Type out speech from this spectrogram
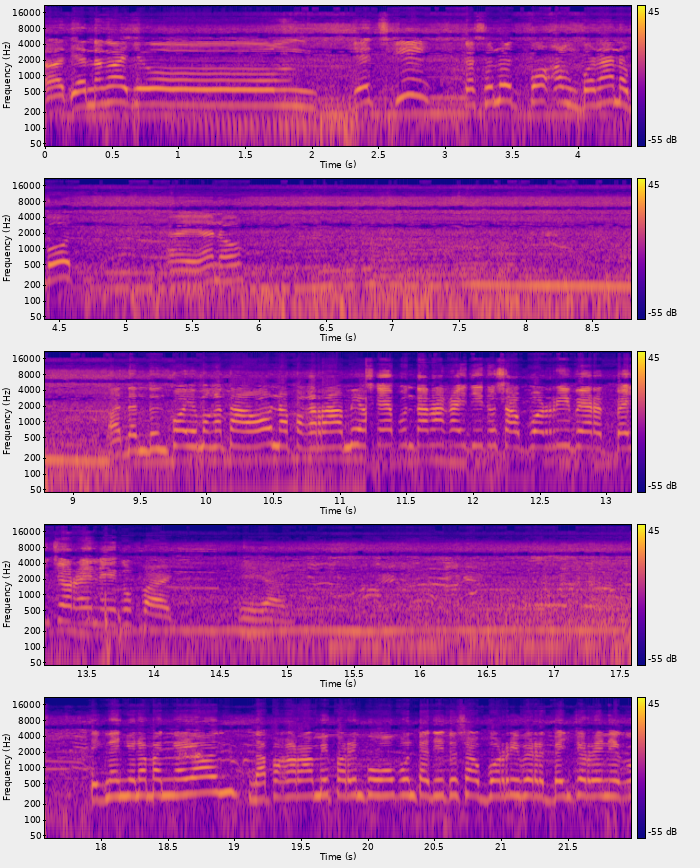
At yan na nga yung jet ski. Kasunod po ang banana boat. Ayan o. At nandun po yung mga tao, napakarami. Kaya punta na kayo dito sa Abor River Adventure and Eco Park. Ayan. Tignan nyo naman ngayon, napakarami pa rin pumupunta dito sa Abor River Adventure and Eco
